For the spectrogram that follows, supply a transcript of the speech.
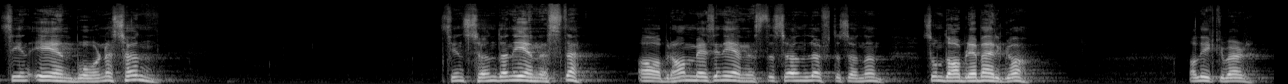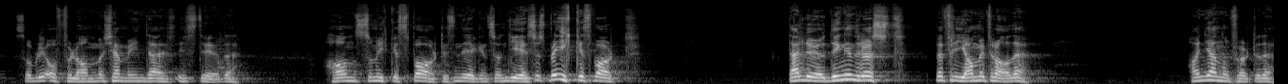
sin enbårne sønn. Sin sønn den eneste. Abraham med sin eneste sønn, løftesønnen, som da ble berga. Allikevel så blir offerlammet kommet inn der i stedet. Han som ikke sparte sin egen sønn. Jesus ble ikke spart. Der lød ingen røst befri ham ifra det. Han gjennomførte det.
